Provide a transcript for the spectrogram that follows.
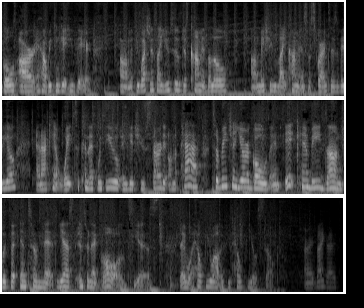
goals are and how we can get you there. Um, if you're watching this on YouTube, just comment below. Um, make sure you like, comment, and subscribe to this video. And I can't wait to connect with you and get you started on the path to reaching your goals. And it can be done with the internet. Yes, the internet gods. Yes, they will help you out if you help yourself. All right, bye guys.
